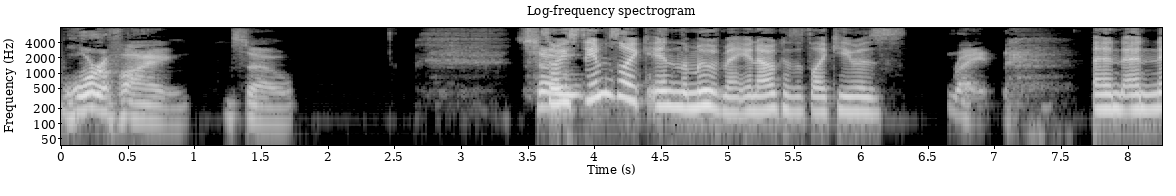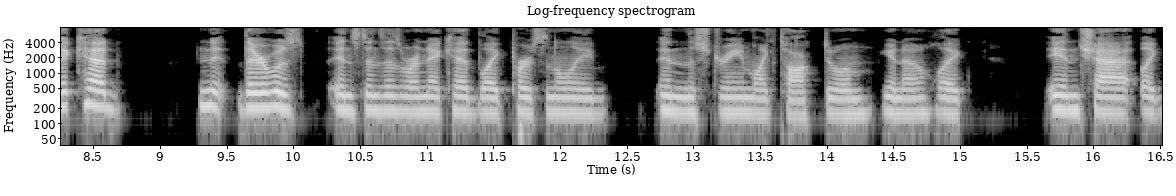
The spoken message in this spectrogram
horrifying. So, so, so he seems like in the movement you know because it's like he was right. and and Nick had there was instances where Nick had like personally in the stream like talked to him, you know, like in chat like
